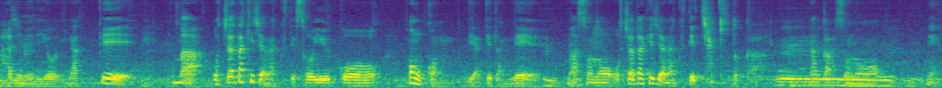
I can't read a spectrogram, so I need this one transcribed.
始めるようになって、まあお茶だけじゃなくてそういうこう香港でやってたんで、うん。まあそのお茶だけじゃなくて茶器とか、うん。なんかそのうん。ね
